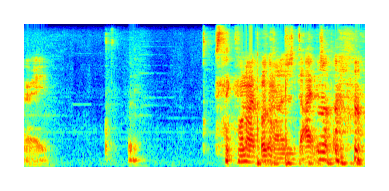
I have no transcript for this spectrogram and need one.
Alright. It's like one of my Pokemon has just died or something.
